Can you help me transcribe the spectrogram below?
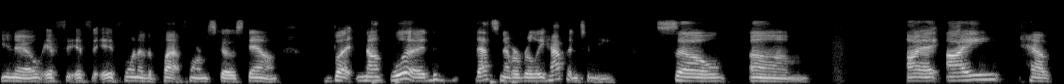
You know, if if if one of the platforms goes down, but knock wood, that's never really happened to me. So um, I I have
